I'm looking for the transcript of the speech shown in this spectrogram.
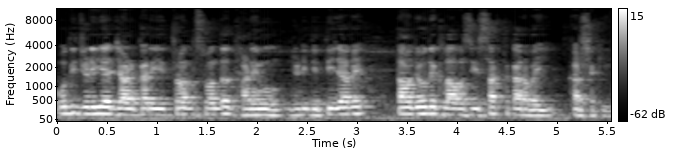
ਉਹਦੀ ਜਿਹੜੀ ਹੈ ਜਾਣਕਾਰੀ ਤੁਰੰਤ ਸੰਬੰਧਿਤ ਥਾਣੇ ਨੂੰ ਜਿਹੜੀ ਦਿੱਤੀ ਜਾਵੇ, ਤਾਂ ਜੋ ਉਹਦੇ ਖਿਲਾਫ ਅਸੀਂ ਸਖਤ ਕਾਰਵਾਈ ਕਰ ਸਕੀਏ।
